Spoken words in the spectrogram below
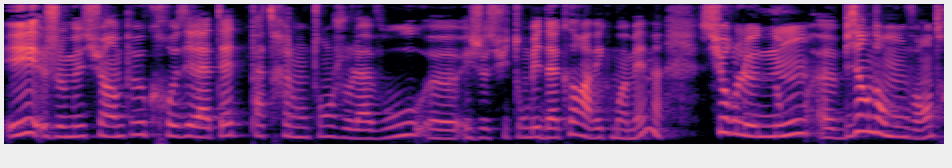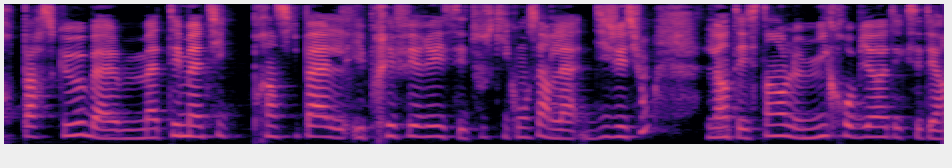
et je me suis un peu creusé la tête pas très longtemps je l'avoue euh, et je suis tombée d'accord avec moi-même sur le nom euh, bien dans mon ventre parce que bah, ma thématique principale et préférée c'est tout ce qui concerne la digestion, l'intestin, le microbiote etc.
